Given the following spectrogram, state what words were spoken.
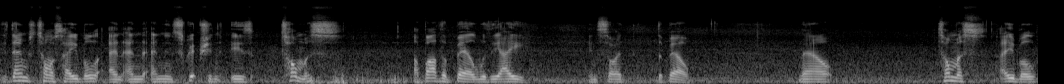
his name was Thomas Abel, and, and, and the inscription is Thomas above the bell with the A inside the bell. Now, Thomas Abel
